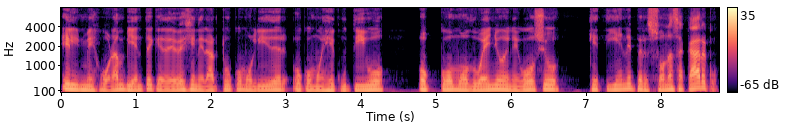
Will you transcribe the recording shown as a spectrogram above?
el mejor ambiente que debes generar tú como líder o como ejecutivo o como dueño de negocio que tiene personas a cargo?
